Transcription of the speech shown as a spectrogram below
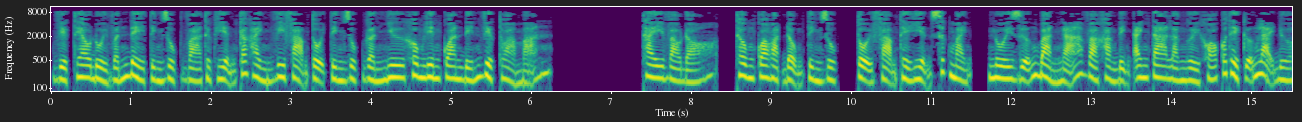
việc theo đuổi vấn đề tình dục và thực hiện các hành vi phạm tội tình dục gần như không liên quan đến việc thỏa mãn thay vào đó, thông qua hoạt động tình dục, tội phạm thể hiện sức mạnh nuôi dưỡng bản ngã và khẳng định anh ta là người khó có thể cưỡng lại được.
